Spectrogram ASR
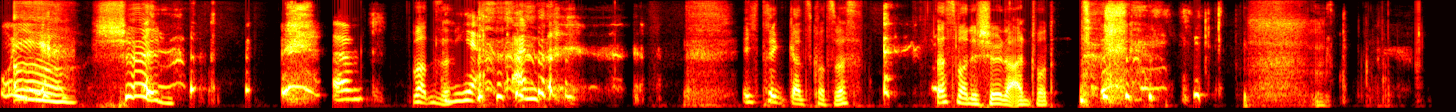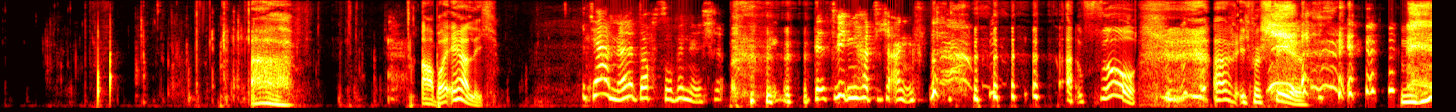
Ui. Oh, schön. Ähm, Warten Sie. an, Ich trinke ganz kurz was. Das war eine schöne Antwort. Ah. Aber ehrlich. ja, ne, doch, so bin ich. Deswegen hatte ich Angst. Ach so. Ach, ich verstehe. Mhm.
